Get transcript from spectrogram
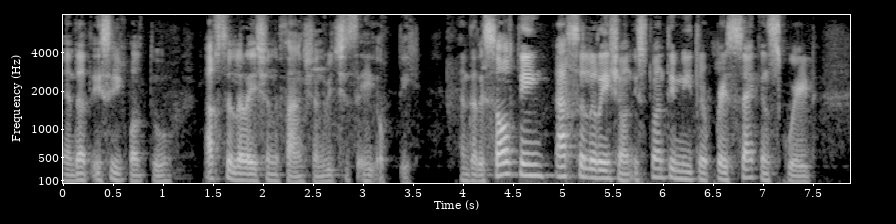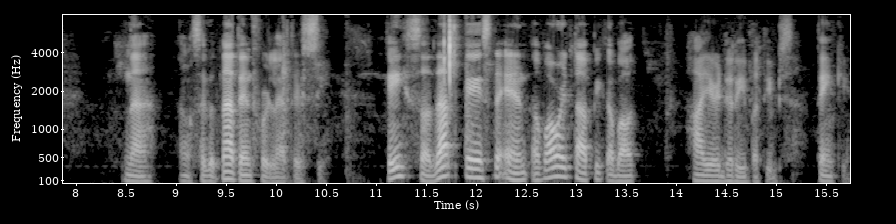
and that is equal to acceleration function which is a of t. And the resulting acceleration is 20 meter per second squared na ang sagot natin for letter C. Okay, so that is the end of our topic about higher derivatives. Thank you.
